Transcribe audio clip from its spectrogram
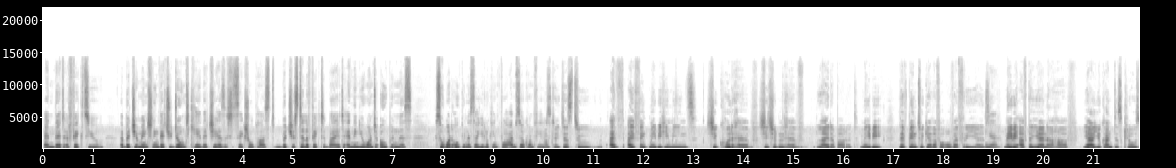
and that affects you. But you're mentioning that you don't care that she has a sexual past, but you're still affected by it, and then you want openness. So, what openness are you looking for? I'm so confused. Okay, just to I th- I think maybe he means she could have she shouldn't have lied about it. Maybe they've been together for over 3 years. Yeah. Maybe after a year and a half. Yeah, you can't disclose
